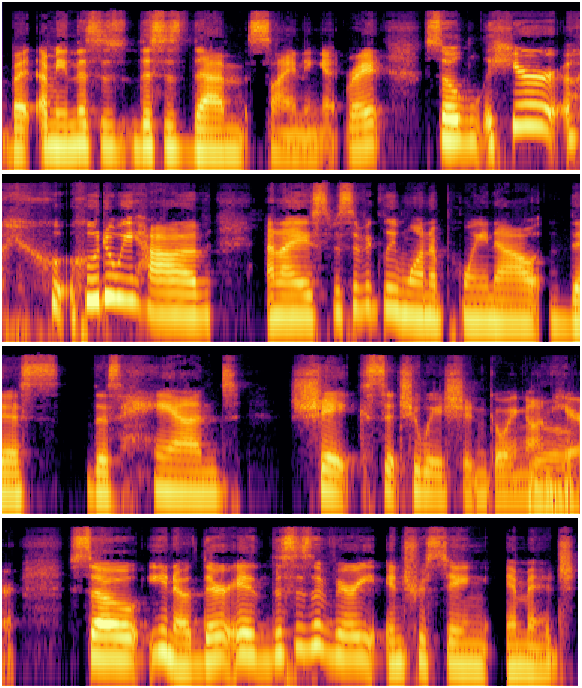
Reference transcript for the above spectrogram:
but I mean this is this is them signing it, right? So here, who, who do we have? And I specifically want to point out this this hand shake situation going on Yeah. here. So, you know, there is this is a very interesting image.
